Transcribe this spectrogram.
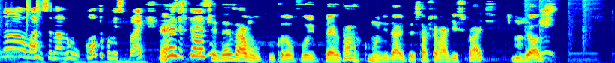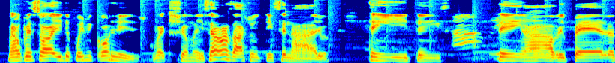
Não, mas o cenário conta como Sprite? É? Sprite, é desenho. Quando eu fui perguntar à comunidade, o pessoal chamava de Sprite, de jogos. Ok. Mas o pessoal aí depois me corrige, como é que chama isso? É umas artes onde tem cenário, tem tem Árvore, tem é, árvore, pedra,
